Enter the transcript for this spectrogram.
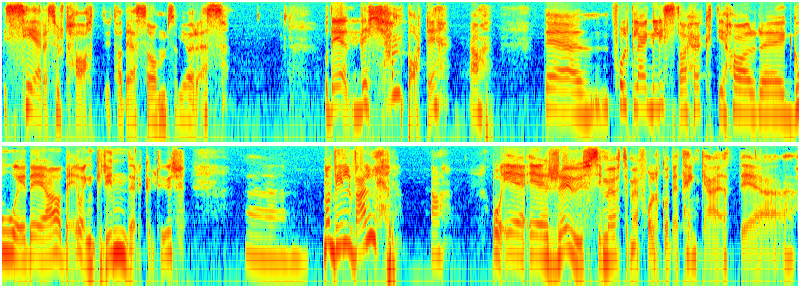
vi ser resultat ut av det som, som gjøres. Og det, det er kjempeartig. Ja. Det, folk legger lista høyt, de har uh, gode ideer. Det er jo en gründerkultur. Uh, man vil vel. Ja. Og er, er raus i møte med folk, og det tenker jeg at det, er,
